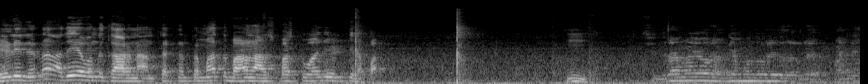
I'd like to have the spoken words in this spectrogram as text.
ಹೇಳಿದ್ದೇನೆ ಅದೇ ಒಂದು ಕಾರಣ ಅಂತಕ್ಕಂಥ ಮಾತು ಭಾಳ ನಾನು ಸ್ಪಷ್ಟವಾಗಿ ಹೇಳ್ತೀನಪ್ಪ. ಹ್ಞೂ ಸಿದ್ದರಾಮಯ್ಯ ಅವರು ಹಂಗೆ ಮುಂದುವರಿದ್ರೆ ಮೊನ್ನೆ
